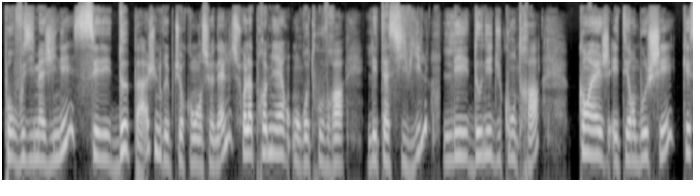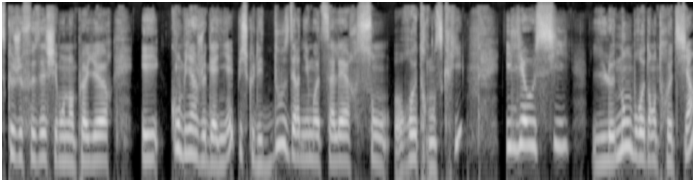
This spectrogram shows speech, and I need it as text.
pour vous imaginer, c'est deux pages, une rupture conventionnelle. Sur la première, on retrouvera l'état civil, les données du contrat, quand ai-je été embauché, qu'est-ce que je faisais chez mon employeur? Et combien je gagnais, puisque les 12 derniers mois de salaire sont retranscrits. Il y a aussi le nombre d'entretiens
